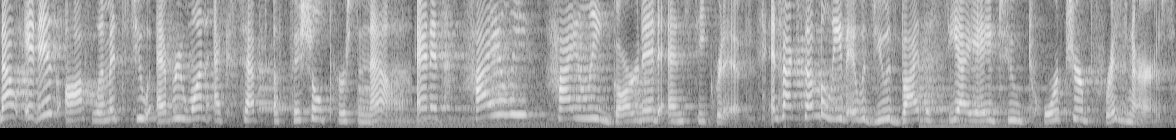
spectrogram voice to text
Now, it is off limits to everyone except official personnel, and it's highly, highly guarded and secretive. In fact, some believe it was used by the CIA to torture prisoners.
